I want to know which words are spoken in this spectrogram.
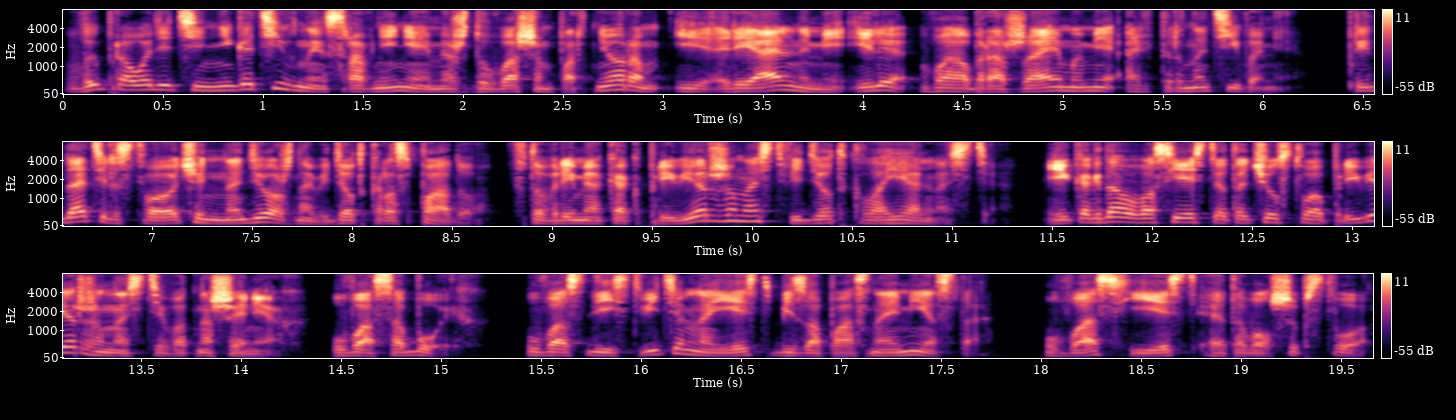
вы проводите негативные сравнения между вашим партнером и реальными или воображаемыми альтернативами. Предательство очень надежно ведет к распаду, в то время как приверженность ведет к лояльности. И когда у вас есть это чувство приверженности в отношениях, у вас обоих, у вас действительно есть безопасное место, у вас есть это волшебство.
